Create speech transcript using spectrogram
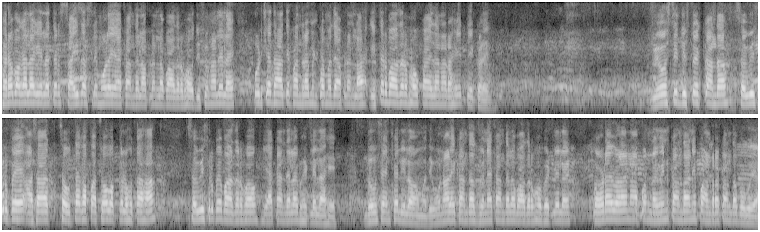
खरं बघायला गेलं तर साईज असल्यामुळे या कांद्याला आपल्याला बाजारभाव दिसून आलेला आहे. पुढच्या दहा ते पंधरा मिनिटामध्ये आपल्याला इतर बाजारभाव काय जाणार आहे ते कळेल. व्यवस्थित दिसतोय कांदा. सव्वीस रुपये असा चौथा का पाचवा वक्कल होता हा. सव्वीस रुपये बाजारभाव या कांद्याला भेटलेला आहे. गवसांच्या लिलावामध्ये उन्हाळी कांदा जुन्या कांद्याला बाजारभाव भेटलेला आहे. थोड्या वेळानं आपण नवीन कांदा आणि पांढरा कांदा बघूया.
